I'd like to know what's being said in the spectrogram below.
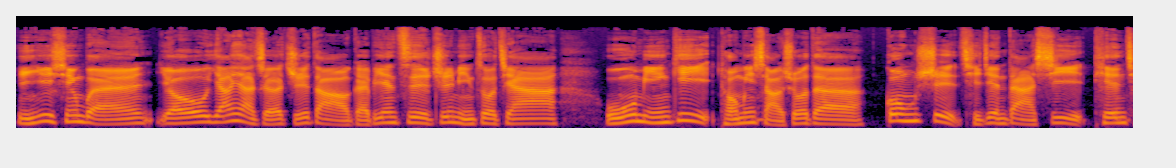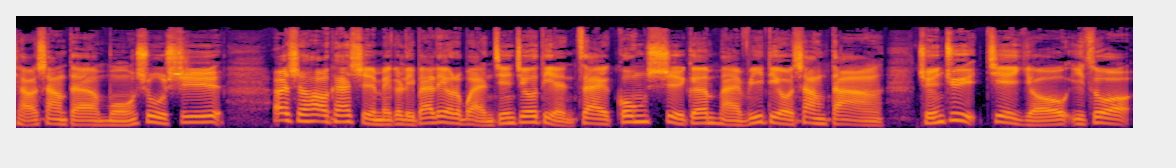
影艺新闻由杨雅哲执导，改编自知名作家。吴明义同名小说的公式旗舰大戏《天桥上的魔术师》，二十号开始，每个礼拜六的晚间九点，在公式跟 My Video 上档。全剧借由一座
